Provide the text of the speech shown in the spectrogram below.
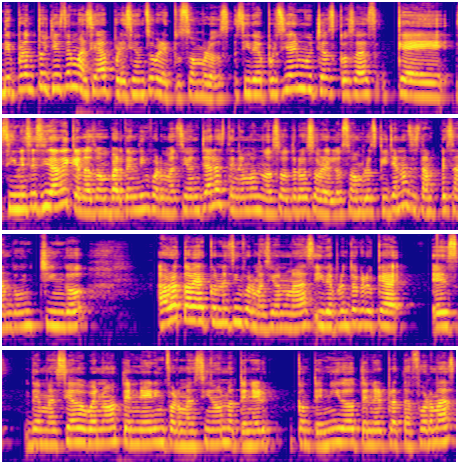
de pronto ya es demasiada presión sobre tus hombros. Si de por sí hay muchas cosas que, sin necesidad de que nos bombarden de información, ya las tenemos nosotros sobre los hombros, que ya nos están pesando un chingo. Ahora todavía con esa información más, y de pronto creo que es demasiado bueno tener información o tener contenido, tener plataformas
